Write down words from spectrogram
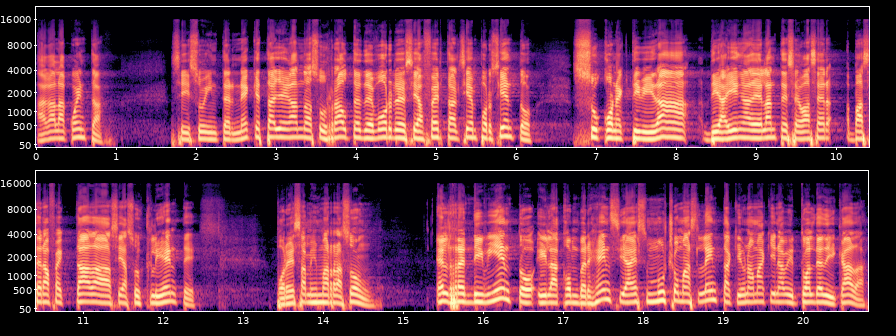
haga la cuenta. Si su internet que está llegando a sus routers de borde se afecta al 100%, su conectividad de ahí en adelante se va a, hacer, va a ser afectada hacia sus clientes. Por esa misma razón, el rendimiento y la convergencia es mucho más lenta que una máquina virtual dedicada.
